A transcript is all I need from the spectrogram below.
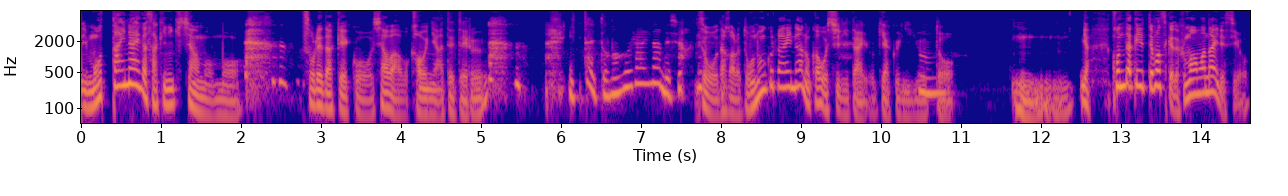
えもったいないが先に来ちゃうもん、もう。それだけこう、シャワーを顔に当ててる。一体どのぐらいなんでしょうね。そう、だからどのぐらいなのかを知りたいよ、逆に言うと。うん。いや、こんだけ言ってますけど、不満はないですよ。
